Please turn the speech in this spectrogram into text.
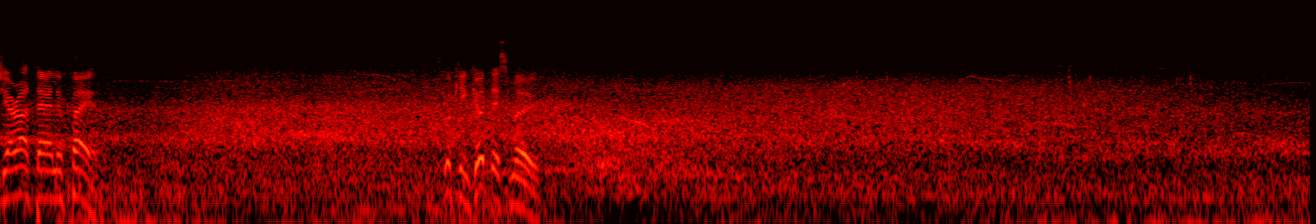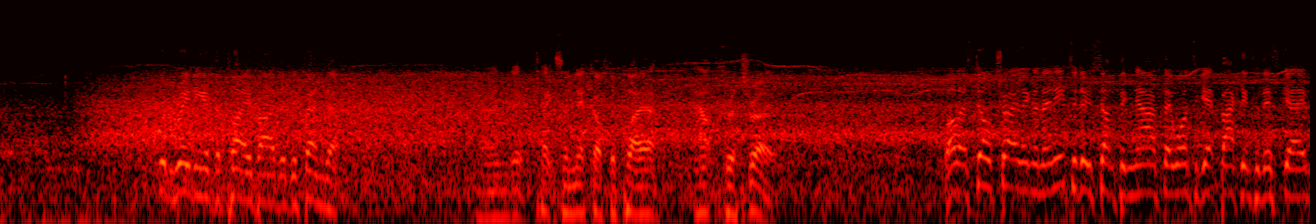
Gerard Deulofeu. It's looking good, this move. Good reading of the play by the defender. And it takes a nick off the player, out for a throw. Well, they're still trailing and they need to do something now if they want to get back into this game.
